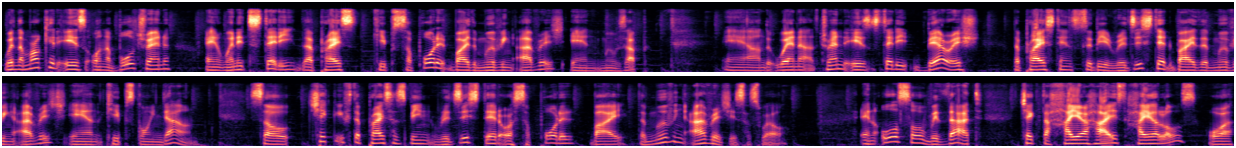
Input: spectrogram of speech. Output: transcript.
when the market is on a bull trend and when it's steady, the price keeps supported by the moving average and moves up. And when a trend is steady bearish, the price tends to be resisted by the moving average and keeps going down. So check if the price has been resisted or supported by the moving averages as well. And also with that, check the higher highs, higher lows, or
